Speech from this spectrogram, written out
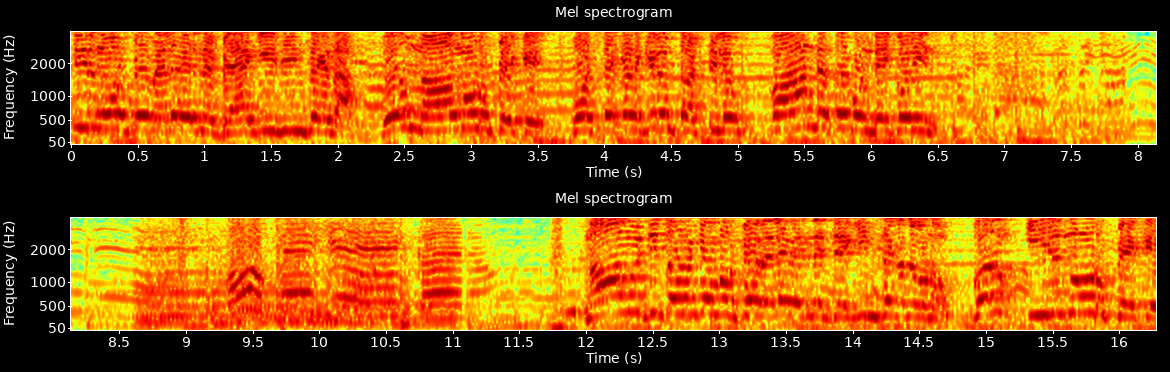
ഇരുന്നൂറ് റുപ്യ വില വരുന്ന ബാഗി ജീൻസ് ഒക്കെ താ വെറും നാനൂറ് റുപ്യക്ക് കൊട്ടക്കണക്കിലും തട്ടിലും വേണ്ടത്ര കൊണ്ടേക്കോളീൻ. ഇരുന്നൂറ്റമ്പത് റുപ്യ വില വരുന്ന ജഗീൻസ് ഒക്കെ തോന്നോ വെറും ഇരുന്നൂറ് റുപ്യക്ക്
